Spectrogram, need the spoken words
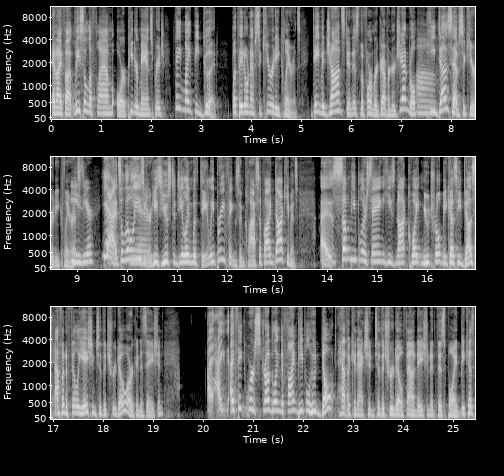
And I thought Lisa Laflamme or Peter Mansbridge, they might be good. But they don't have security clearance. David Johnston is the former governor general. he does have security clearance. Easier? Yeah, it's a little Yeah. easier. He's used to dealing with daily briefings and classified documents. Uh, some people are saying he's not quite neutral because he does have an affiliation to the Trudeau organization. I, I, think we're struggling to find people who don't have a connection to the Trudeau Foundation at this point because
